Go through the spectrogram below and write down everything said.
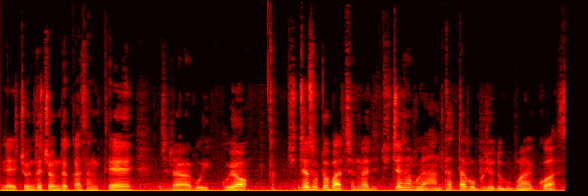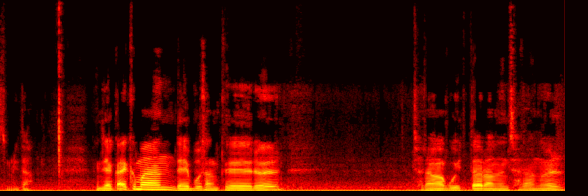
이제 쫀득쫀득한 상태 자라고 있고요. 뒷좌석도 마찬가지. 뒷좌석 거의 안 탔다고 보셔도 무방할 것 같습니다. 굉장히 깔끔한 내부 상태를 자랑하고 있다라는 차량을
